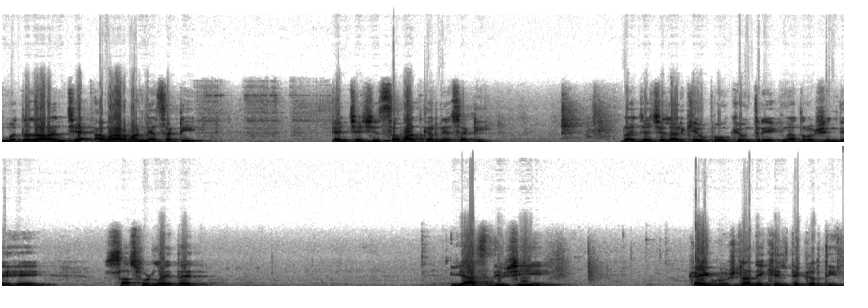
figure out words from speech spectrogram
मतदारांचे आभार मानण्यासाठी त्यांच्याशी संवाद करण्यासाठी राज्याचे लाडके उपमुख्यमंत्री एकनाथराव शिंदे हे सासवडला येत आहेत. याच दिवशी काही घोषणा देखील ते करतील.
